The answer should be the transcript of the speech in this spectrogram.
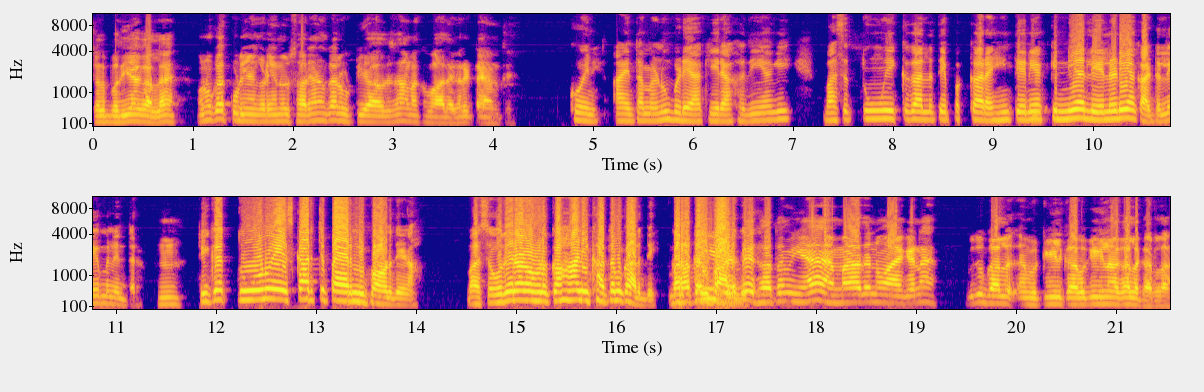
ਚਲ ਵਧੀਆ ਗੱਲ ਹੈ ਉਹਨੂੰ ਕਹ ਕੁੜੀਆਂ ਗੜੀਆਂ ਨੂੰ ਸਾਰਿਆਂ ਨੂੰ ਕਹ ਰੋਟੀ ਆਪਦੇ ਹਿਸਾਬ ਨਾਲ ਖਵਾ ਲਿਆ ਕਰੇ ਟਾਈਮ ਤੇ। ਕੋਈ ਨਹੀਂ ਐਂ ਤਾਂ ਮੈਂ ਉਹਨੂੰ ਬੜਿਆ ਕੇ ਰੱਖਦੀ ਆਂਗੀ। ਬਸ ਤੂੰ ਇੱਕ ਗੱਲ ਤੇ ਪੱਕਾ ਰਹੀਂ ਤੇਰੀਆਂ ਕਿੰਨੀਆਂ ਲੇਲੜੀਆਂ ਕੱਢ ਲਏ ਮਨਿੰਦਰ। ਹੂੰ। ਠੀਕ ਐ ਤੂੰ ਉਹਨੂੰ ਇਸ ਘਰ 'ਚ ਪੈਰ ਨਹੀਂ ਪਾਉਣ ਦੇਣਾ। ਬਸ ਉਹਦੇ ਨਾਲ ਹੁਣ ਕਹਾਣੀ ਖਤਮ ਕਰ ਦੇ ਹੀ ਪਾੜ ਦੇ। ਖਤਮ ਹੀ ਹੈ ਮੈਂ ਤੈਨੂੰ ਆਏ ਕਹਿਣਾ ਵੀ ਤੂੰ ਗੱਲ ਅਹ ਵਕੀਲ ਕਰ ਵਕੀਲ ਨਾਲ ਗੱਲ ਕਰ ਲੈ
